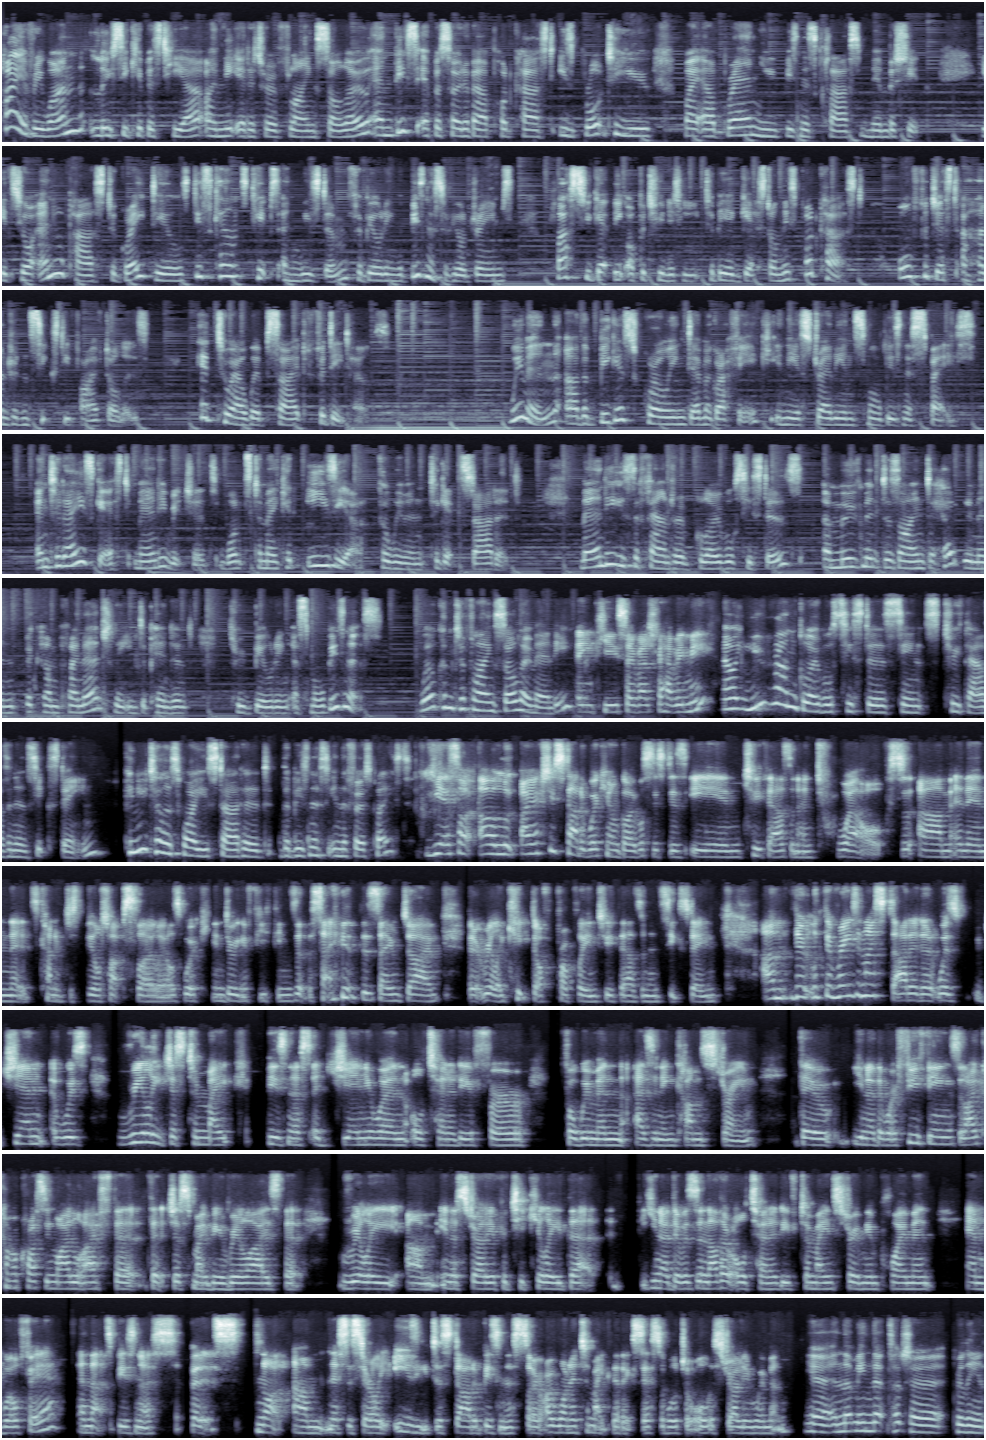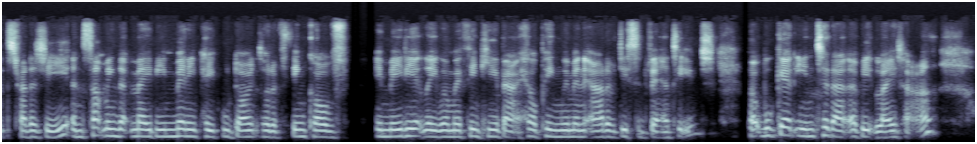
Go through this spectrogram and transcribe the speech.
Hi everyone, Lucy Kippist here. I'm the editor of Flying Solo, and this episode of our podcast is brought to you by our brand new business class membership. It's your annual pass to great deals, discounts, tips, and wisdom for building the business of your dreams. Plus, you get the opportunity to be a guest on this podcast, all for just $165. Head to our website for details. Women are the biggest growing demographic in the Australian small business space. And today's guest, Mandy Richards, wants to make it easier for women to get started. Mandy is the founder of Global Sisters, a movement designed to help women become financially independent through building a small business. Welcome to Flying Solo, Mandy. Thank you so much for having me. Now, you've run Global Sisters since 2016. Can you tell us why you started the business in the first place? Yes, I, oh, look, I actually started working on Global Sisters in 2012, so, um, and then it's kind of just built up slowly. I was working and doing a few things at the same at the same time, but it really kicked off properly in 2016. Um, there, look, the reason I started it was gen was really just to make business a genuine alternative for for women as an income stream there you know there were a few things that I come across in my life that that just made me realize that really um, in Australia particularly that you know there was another alternative to mainstream employment and welfare and that's business. But it's not um, necessarily easy to start a business so i wanted to make that accessible to all australian women. Yeah and i mean that's such a brilliant strategy and something that maybe many people don't sort of think of immediately when we're thinking about helping women out of disadvantage, but we'll get into that a bit later.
